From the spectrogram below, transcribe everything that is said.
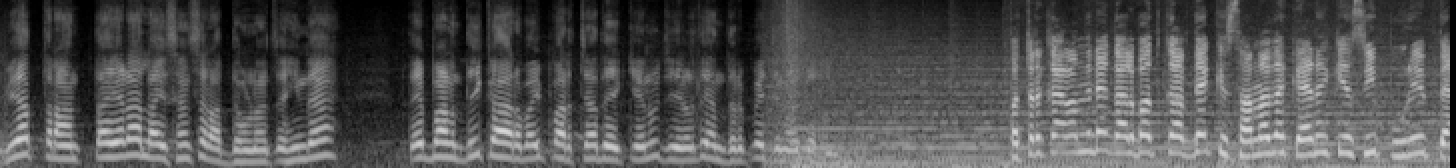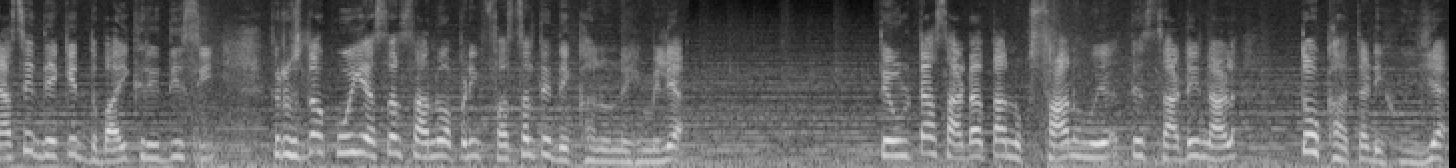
ਵੀ ਇਹ ਤੁਰੰਤ ਆ ਜਿਹੜਾ ਲਾਇਸੈਂਸ ਰੱਦ ਹੋਣਾ ਚਾਹੀਦਾ। ਤੇ ਬਣਦੀ ਕਾਰਵਾਈ ਪਰਚਾ ਦੇ ਕੇ ਇਹਨੂੰ ਜੇਲ੍ਹ ਦੇ ਅੰਦਰ ਭੇਜਣਾ ਚਾਹੀਦਾ। ਪੱਤਰਕਾਰਾਂ ਦੇ ਨਾਲ ਗੱਲਬਾਤ ਕਰਦੇ ਕਿਸਾਨਾਂ ਦਾ ਕਹਿਣਾ ਕਿ ਅਸੀਂ ਪੂਰੇ ਪੈਸੇ ਦੇ ਕੇ ਦਵਾਈ ਖਰੀਦੀ ਸੀ, ਫਿਰ ਉਸ ਦਾ ਕੋਈ ਅਸਰ ਸਾਨੂੰ ਆਪਣੀ ਫਸਲ ਤੇ ਦੇਖਣ ਨੂੰ ਨਹੀਂ ਮਿਲਿਆ। ਤੇ ਉਲਟਾ ਸਾਡਾ ਤਾਂ ਨੁਕਸਾਨ ਹੋਇਆ ਤੇ ਸਾਡੇ ਨਾਲ ਧੋਖਾਧੜੀ ਹੋਈ ਹੈ।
